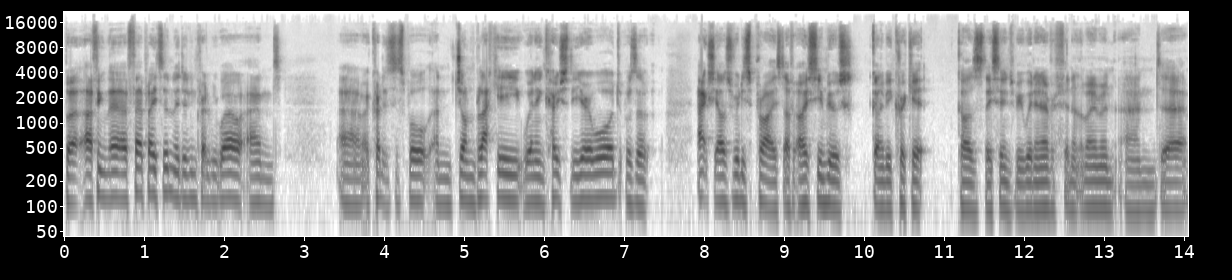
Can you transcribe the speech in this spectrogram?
but I think they're fair play to them. They did incredibly well, and um, a credit to sport. And John Blackie winning Coach of the Year award was a. Actually, I was really surprised. I, I assumed it was going to be cricket because they seem to be winning everything at the moment. And uh,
